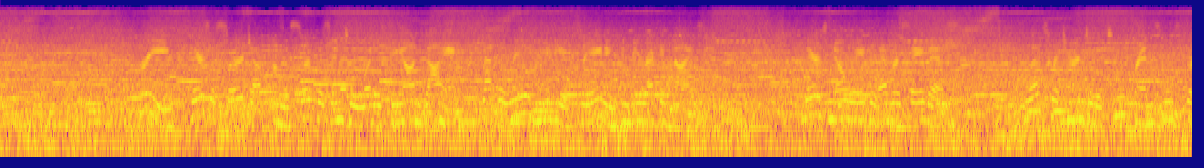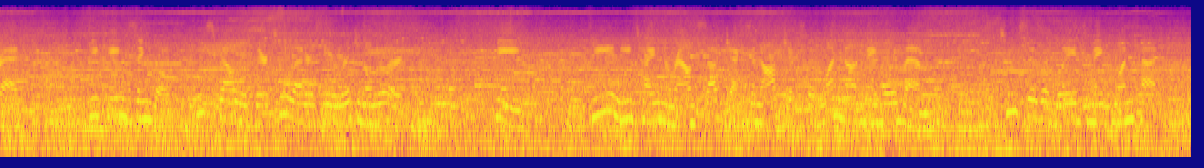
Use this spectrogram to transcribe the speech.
Three, there's a surge up from the surface into what is beyond dying, that the real beauty of creating can be recognized. There's no way to ever say this. Let's return to the two friends whose thread became single, who spell with their two letters the original word. B. B and E tighten around subjects and objects that one knot may hold them. Two scissor blades make one cut.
